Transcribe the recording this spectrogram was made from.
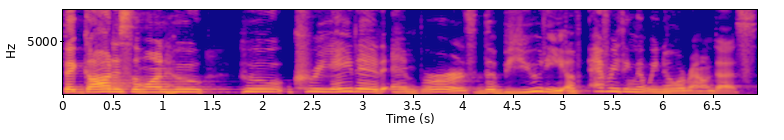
That God is the one who, who created and birthed the beauty of everything that we know around us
